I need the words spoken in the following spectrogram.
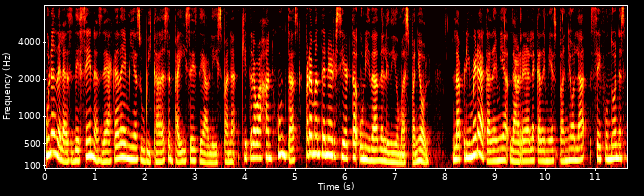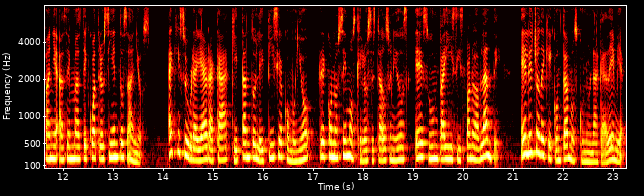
una de las decenas de academias ubicadas en países de habla hispana que trabajan juntas para mantener cierta unidad del idioma español. La primera academia, la Real Academia Española, se fundó en España hace más de 400 años. Hay que subrayar acá que tanto Leticia como yo reconocemos que los Estados Unidos es un país hispanohablante. El hecho de que contamos con una academia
